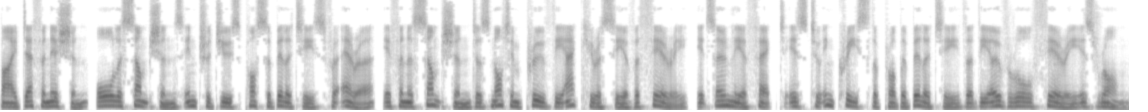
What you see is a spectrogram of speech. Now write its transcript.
By definition, all assumptions introduce possibilities for error. If an assumption does not improve the accuracy of a theory, its only effect is to increase the probability that the overall theory is wrong.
